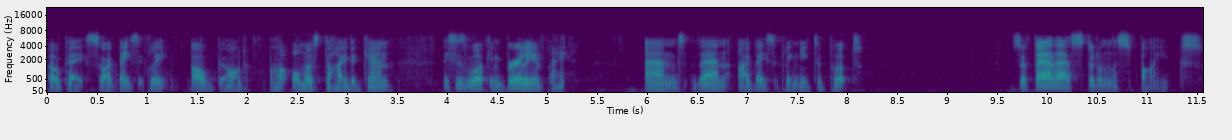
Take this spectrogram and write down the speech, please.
Okay, so I basically... Oh god. Oh, almost died again. This is working brilliantly. And then I basically need to put so if they're there stood on the spikes,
